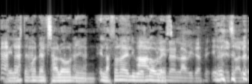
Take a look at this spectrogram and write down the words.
Ahí las tengo en el salón, en, en la zona de libros Ah, nobles. bueno, en la habitación, en el salón.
